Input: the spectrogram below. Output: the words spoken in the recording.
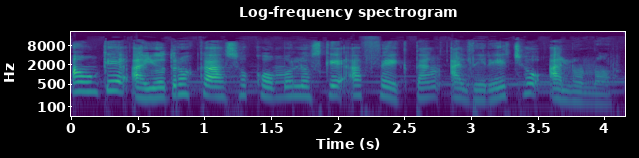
aunque hay otros casos como los que afectan al derecho al honor,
